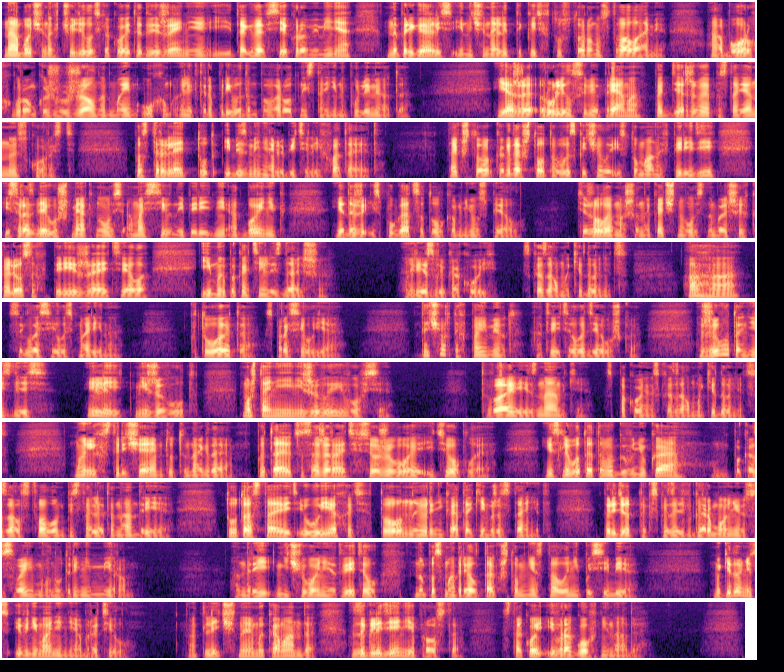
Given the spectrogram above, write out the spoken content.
На обочинах чудилось какое-то движение, и тогда все, кроме меня, напрягались и начинали тыкать в ту сторону стволами, а Борух громко жужжал над моим ухом электроприводом поворотной станины пулемета. Я же рулил себе прямо, поддерживая постоянную скорость. Пострелять тут и без меня любителей хватает. Так что, когда что-то выскочило из тумана впереди и с разбегу шмякнулось о массивный передний отбойник, я даже испугаться толком не успел. Тяжелая машина качнулась на больших колесах, переезжая тело, и мы покатились дальше. «Резвый какой!» — сказал македонец. «Ага», — согласилась Марина. «Кто это?» — спросил я. «Да черт их поймет», — ответила девушка. «Живут они здесь. Или не живут. Может, они и не живые вовсе». «Твари изнанки», — спокойно сказал македонец. «Мы их встречаем тут иногда. Пытаются сожрать все живое и теплое. Если вот этого говнюка, он показал стволом пистолета на Андрея, тут оставить и уехать, то он наверняка таким же станет. Придет, так сказать, в гармонию со своим внутренним миром. Андрей ничего не ответил, но посмотрел так, что мне стало не по себе. Македонец и внимания не обратил. Отличная мы команда. Загляденье просто. С такой и врагов не надо.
